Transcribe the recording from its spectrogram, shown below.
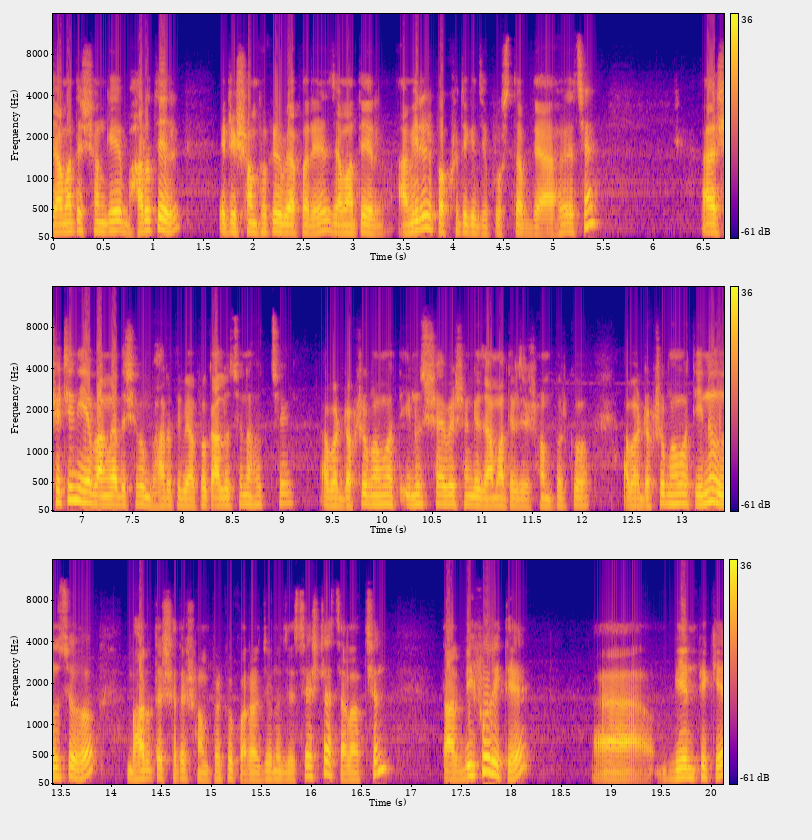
জামাতের সঙ্গে ভারতের এটি সম্পর্কের ব্যাপারে জামাতের আমিরের পক্ষ থেকে যে প্রস্তাব দেওয়া হয়েছে সেটি নিয়ে বাংলাদেশ এবং ভারতে ব্যাপক আলোচনা হচ্ছে। আবার ডক্টর মোহাম্মদ ইনুস সাহেবের সঙ্গে জামাতের যে সম্পর্ক, আবার ডক্টর মোহাম্মদ ইনুসও ভারতের সাথে সম্পর্ক করার জন্য যে চেষ্টা চালাচ্ছেন, তার বিপরীতে বিএনপিকে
